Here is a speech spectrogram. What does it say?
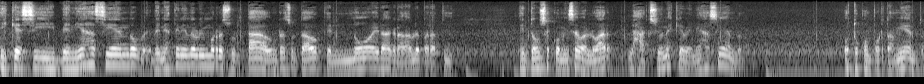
Y que si venías haciendo, venías teniendo el mismo resultado, un resultado que no era agradable para ti, entonces comienza a evaluar las acciones que venías haciendo o tu comportamiento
